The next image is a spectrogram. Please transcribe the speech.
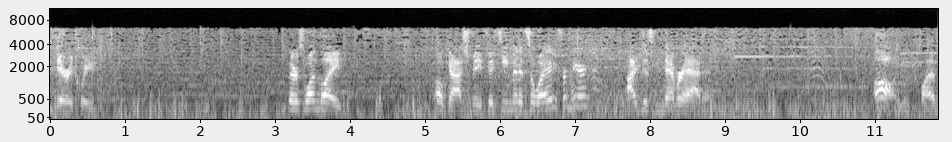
Had Dairy Queen. There's one like, oh gosh, maybe 15 minutes away from here. I just never had it. Oh, you pleb.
